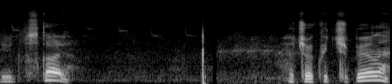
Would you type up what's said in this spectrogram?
і відпускаю. Гачок відчепили.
